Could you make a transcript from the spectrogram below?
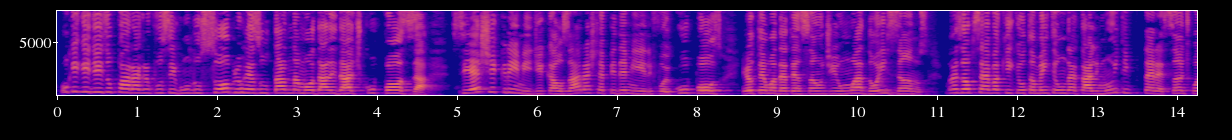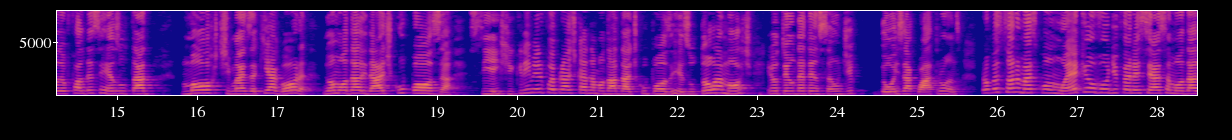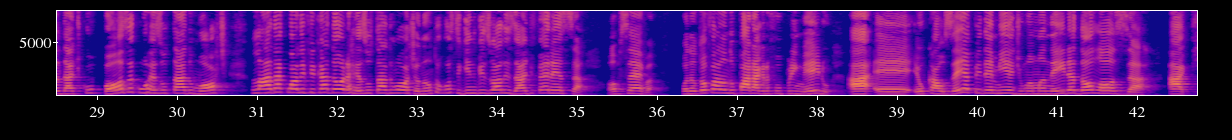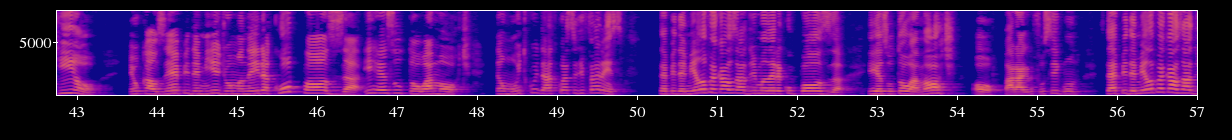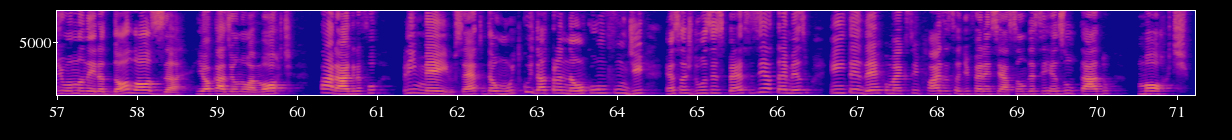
O que, que diz o parágrafo 2 sobre o resultado na modalidade culposa? Se este crime de causar esta epidemia ele foi culposo, eu tenho uma detenção de 1 a 2 anos. Mas observa aqui que eu também tenho um detalhe muito interessante quando eu falo desse resultado morte, mas aqui agora numa modalidade culposa. Se este crime ele foi praticado na modalidade culposa e resultou a morte, eu tenho detenção de 2 a 4 anos. Professora, mas como é que eu vou diferenciar essa modalidade culposa com o resultado morte lá da qualificadora? Resultado morte, eu não estou conseguindo visualizar a diferença. Observa, quando eu estou falando do parágrafo primeiro, a, é, eu causei a epidemia de uma maneira dolosa. Aqui, ó, eu causei a epidemia de uma maneira culposa e resultou a morte. Então, muito cuidado com essa diferença. Se a epidemia não foi causada de maneira culposa e resultou a morte, ó, parágrafo 2 Se a epidemia ela foi causada de uma maneira dolosa e ocasionou a morte, parágrafo primeiro, certo? Então, muito cuidado para não confundir essas duas espécies e até mesmo entender como é que se faz essa diferenciação desse resultado morte.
